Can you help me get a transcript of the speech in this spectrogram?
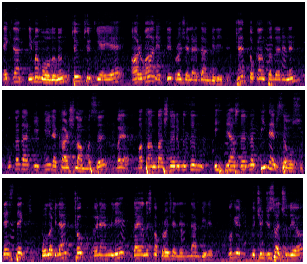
Ekrem İmamoğlu'nun tüm Türkiye'ye armağan ettiği projelerden biriydi. Kent lokantalarının bu kadar ilgiyle karşılanması ve vatandaşlarımızın ihtiyaçlarına bir nebze olsun destek olabilen çok önemli dayanışma projelerinden biri. Bugün üçüncüsü açılıyor.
